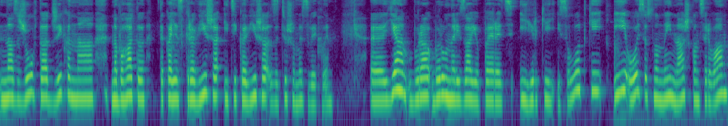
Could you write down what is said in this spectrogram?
у нас жовта аджика на, набагато така яскравіша і цікавіша за цю, що ми звикли. Е, Я беру, нарізаю перець і гіркий, і солодкий. І ось основний наш консервант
